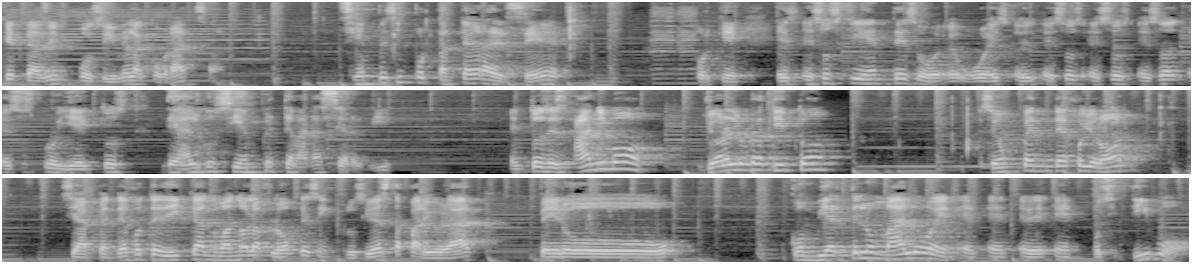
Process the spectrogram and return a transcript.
que te hace imposible la cobranza. Siempre es importante agradecer, porque esos clientes o, esos, esos, esos, esos proyectos de algo siempre te van a servir. Entonces, ánimo, llórale un ratito, sea un pendejo llorón. Si a pendejo te dedicas, nomás no la aflojes, inclusive hasta para llorar, pero convierte lo malo en, positivo,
